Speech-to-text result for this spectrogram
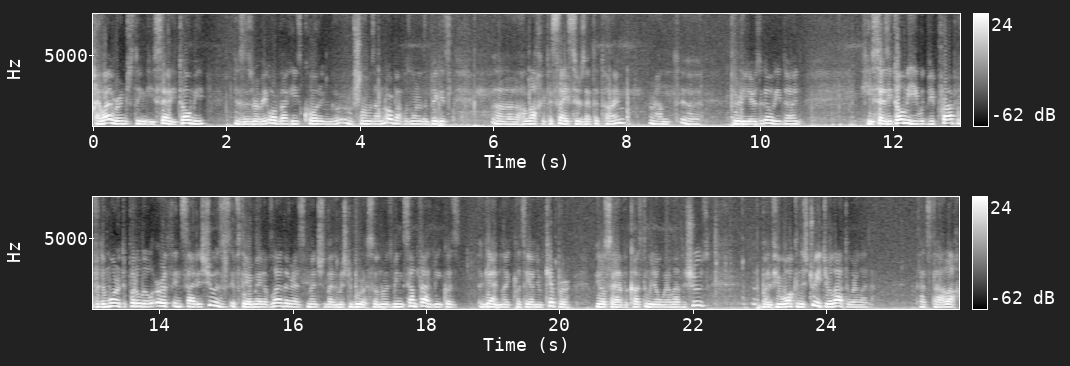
however, interesting, he said, he told me, this is Rabbi Auerbach, he's quoting Shlomo Zalman Auerbach, was one of the biggest uh, halachic assessors at the time, around uh, 30 years ago, he died. He says he told me he would be proper for the mourner to put a little earth inside his shoes if they are made of leather, as mentioned by the Mishnah Berurah. So, in words, meaning sometimes, because again, like let's say on Yom Kippur, we also have a custom we don't wear leather shoes. But if you walk in the street, you're allowed to wear leather. That's the halach.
